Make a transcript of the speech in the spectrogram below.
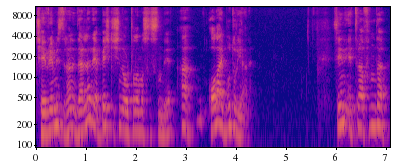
Çevremizdir. Hani derler ya 5 kişinin ortalamasısın diye. Ha, olay budur yani. Senin etrafında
